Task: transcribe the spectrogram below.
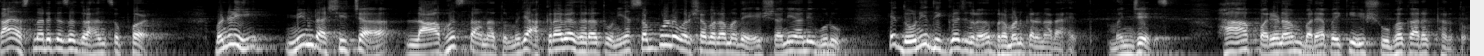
काय असणार आहे त्याचं ग्रहांचं फळ? मंडळी मीन राशीच्या लाभस्थानातून म्हणजे अकराव्या घरातून या संपूर्ण वर्षभरामध्ये शनी आणि गुरु हे दोन्ही दिग्गज ग्रह भ्रमण करणार आहेत. म्हणजेच हा परिणाम बऱ्यापैकी शुभकारक ठरतो.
